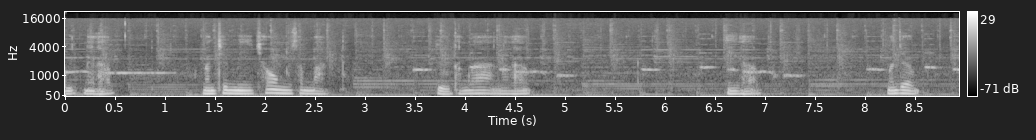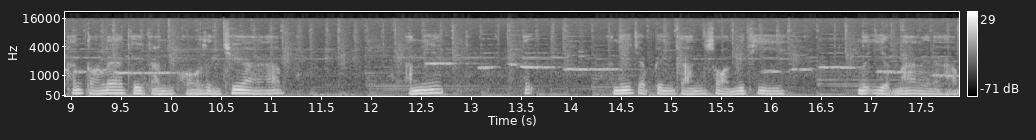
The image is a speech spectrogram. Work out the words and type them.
วิดนะครับ มันจะมีช่องสมัครอยู่ข้างล่างนะครับนี่ครับ มันจะ ขั้นตอนแรกคือการขอสินเชื่อนะครับ อันนี้อันนี้จะเป็นการสอนวิธีละเอียดมากเลยนะครับ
